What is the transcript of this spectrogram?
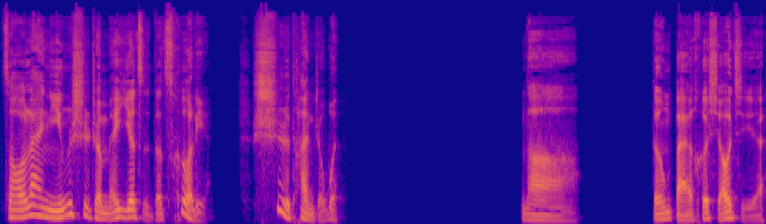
早赖凝视着梅野子的侧脸，试探着问：“那，等百合小姐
